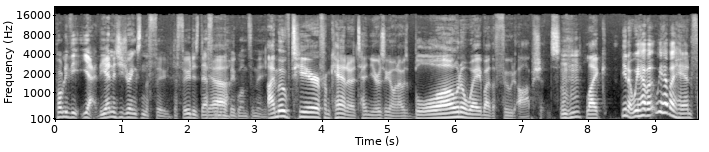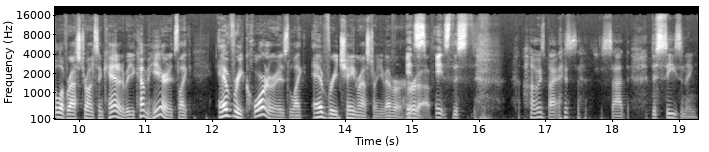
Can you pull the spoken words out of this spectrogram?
probably the yeah, the energy drinks and the food. The food is definitely Yeah. the big one for me. I moved here from Canada ten years ago, and I was blown away by the food options. Mm-hmm. Like you know, we have a we have a handful of restaurants in Canada, but you come here and it's like every corner is like every chain restaurant you've ever heard it's, of. It's this. I always back. It's just sad. The seasoning.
